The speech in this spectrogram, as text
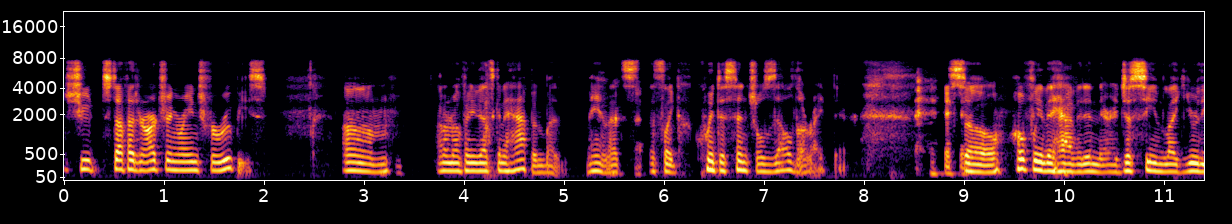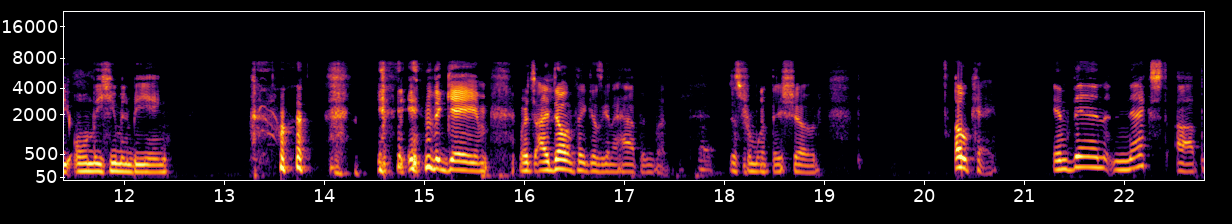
shoot stuff at an archering range for rupees. Um, I don't know if any of that's gonna happen, but man, that's that's like quintessential Zelda right there. so hopefully they have it in there. It just seemed like you're the only human being in the game, which I don't think is going to happen, but just from what they showed. Okay. And then next up,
